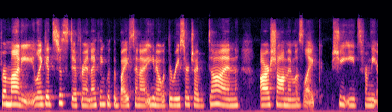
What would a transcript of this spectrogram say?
for money. Like it's just different. And I think with the bison, I, you know, with the research I've done, our shaman was like, she eats from the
